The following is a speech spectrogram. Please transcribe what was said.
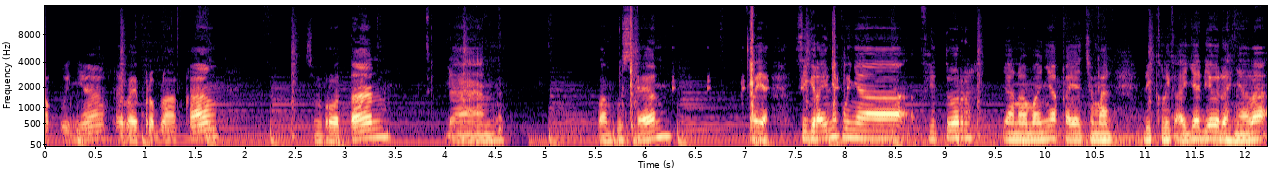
waktunya wiper belakang semprotan dan lampu sen oh ya Sigra ini punya fitur yang namanya kayak cuman diklik aja dia udah nyala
